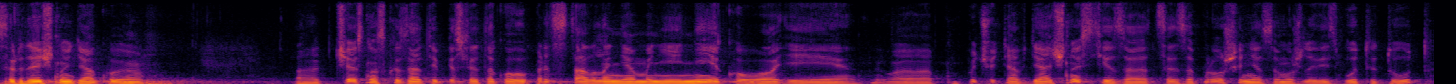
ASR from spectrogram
Сердечно дякую. Е, Чесно сказати, після такого представлення мені ніяково і е, почуття вдячності за це запрошення, за можливість бути тут.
